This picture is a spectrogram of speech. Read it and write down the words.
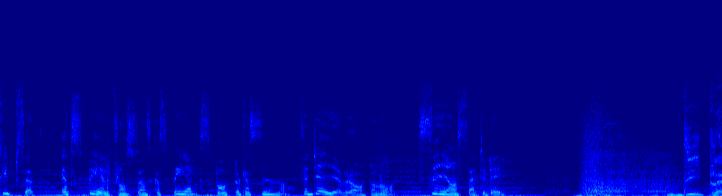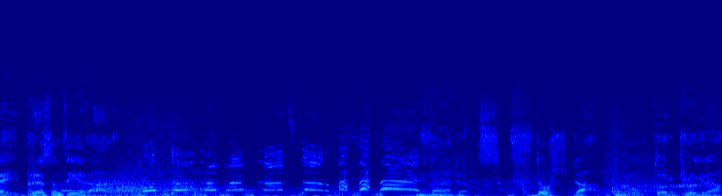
Tipset, ett spel från Svenska Spel, Sport och Casino. För dig över 18 år. See on Saturday. Dplay presenterar världens största motorprogram.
